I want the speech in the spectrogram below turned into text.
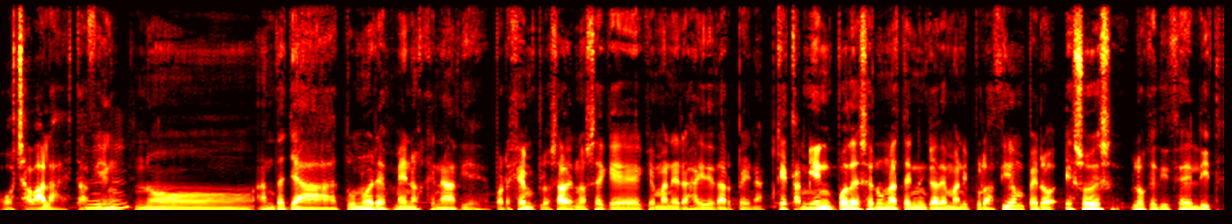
O chavala, ¿estás bien? No, anda ya, tú no eres menos que nadie. Por ejemplo, ¿sabes? No sé qué, qué maneras hay de dar pena. Que también puede ser una técnica de manipulación, pero eso es lo que dice Elite.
